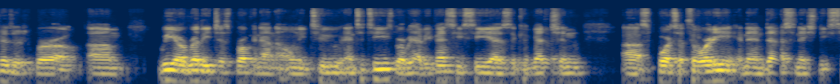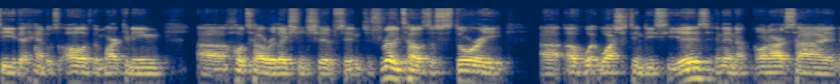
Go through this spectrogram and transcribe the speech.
Visitors Bureau. Um, we are really just broken down to only two entities where we have Events DC as the convention uh, sports authority, and then Destination DC that handles all of the marketing, uh, hotel relationships, and just really tells the story uh, of what Washington, D.C. is. And then on our side,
